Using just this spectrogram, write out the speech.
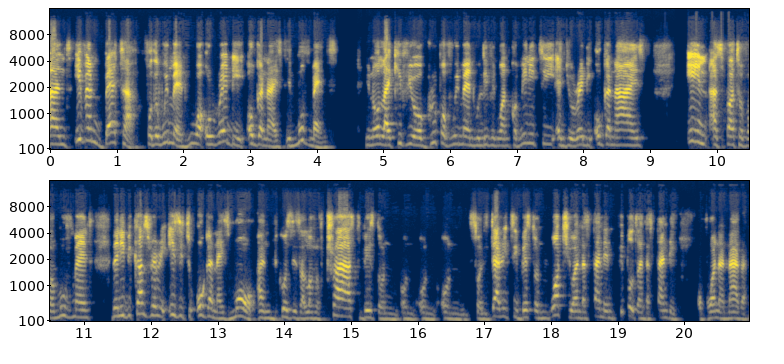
and even better for the women who are already organized in movements. You know like if you're a group of women who live in one community and you're already organized in as part of a movement then it becomes very easy to organize more. And because there's a lot of trust based on on on, on solidarity based on what you understand and people's understanding of one another.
